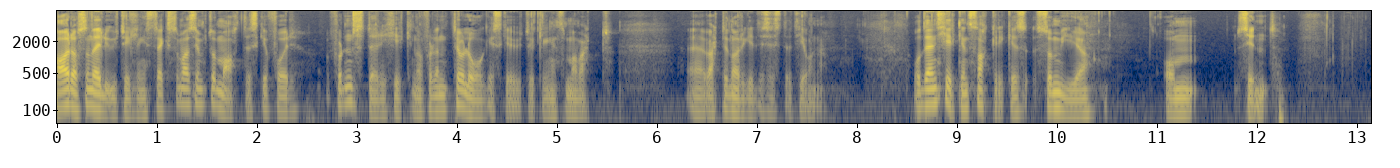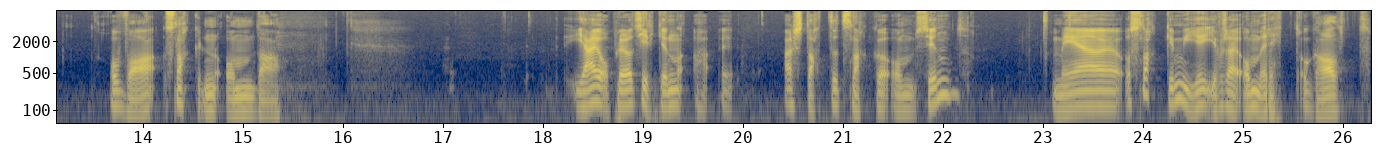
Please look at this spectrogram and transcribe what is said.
har også en del utviklingstrekk som er symptomatiske for, for den større kirken og for den teologiske utviklingen som har vært, eh, vært i Norge de siste ti årene. Og den kirken snakker ikke så mye om synd. Og hva snakker den om da? Jeg opplever at kirken erstattet snakket om synd med å snakke mye i og for seg om rett og galt.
